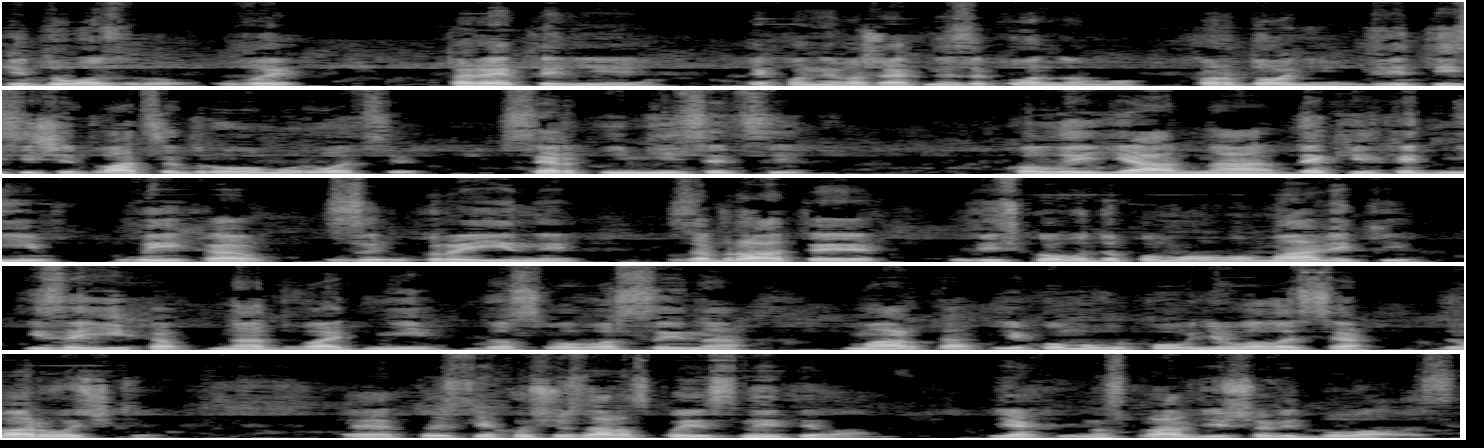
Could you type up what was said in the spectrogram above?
підозру в перетині, як вони вважають, незаконному кордоні в 2022 році, в серпні місяці, коли я на декілька днів виїхав з України забрати військову допомогу Мавіки і заїхав на два дні до свого сина Марка, якому виповнювалося два рочки. Е, Тобто я хочу зараз пояснити вам, як насправді що відбувалося.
